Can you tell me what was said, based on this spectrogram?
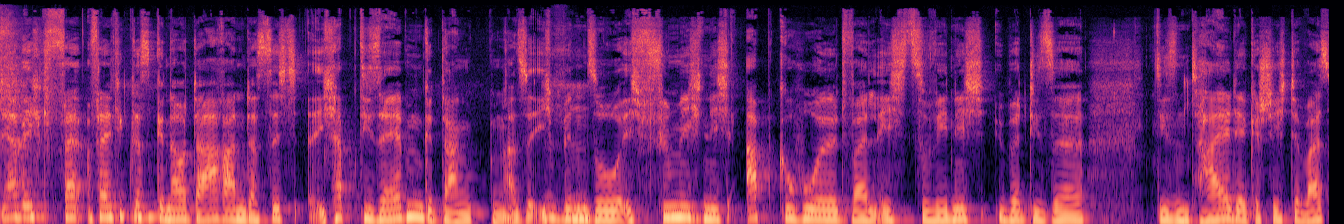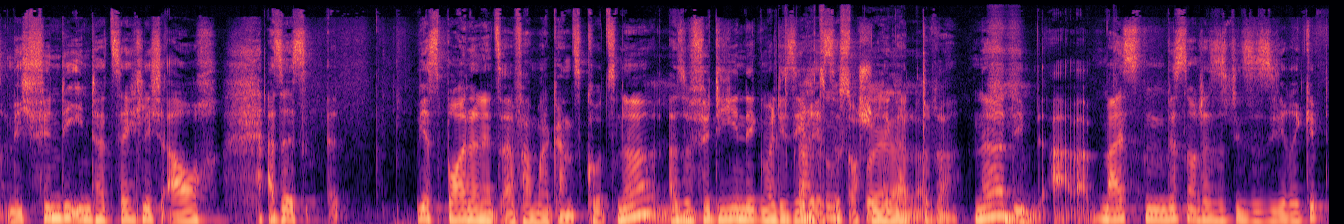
Ja, aber ich, vielleicht liegt das genau daran, dass ich, ich habe dieselben Gedanken. Also ich mhm. bin so, ich fühle mich nicht abgeholt, weil ich zu wenig über diese, diesen Teil der Geschichte weiß. Und ich finde ihn tatsächlich auch, also es, wir spoilern jetzt einfach mal ganz kurz, ne? Also für diejenigen, weil die Serie Achtung, ist jetzt auch schon länger dran. Ne? Die meisten wissen auch, dass es diese Serie gibt.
